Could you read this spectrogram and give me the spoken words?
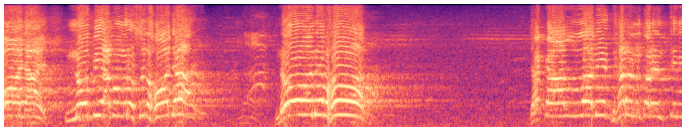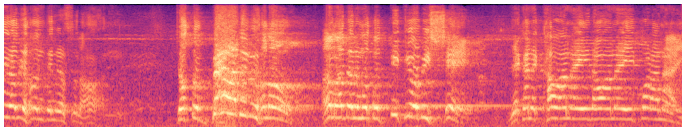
হওয়া যায়, নবী এবং রসুল হওয়া যায়। যাকে আল্লাহ নির্ধারণ করেন, তিনি নবী হন, তিনি রসুল হন। যত বেয়াদবি হলো, আমাদের মতো তৃতীয় বিশ্বে, যেখানে খাওয়া নাই, দাওয়া নাই, পড়া নাই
